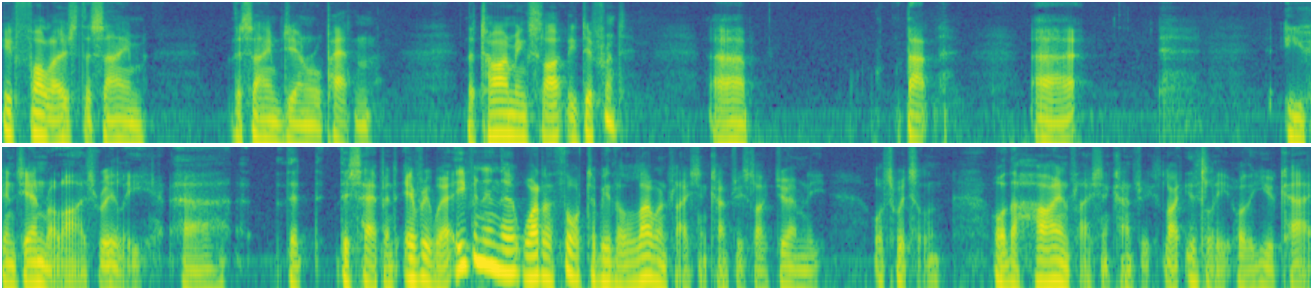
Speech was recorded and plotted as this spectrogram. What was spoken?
it follows the same the same general pattern. The timing's slightly different, uh, but uh, you can generalise really uh, that this happened everywhere, even in the what are thought to be the low inflation countries like Germany or Switzerland, or the high inflation countries like Italy or the UK.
